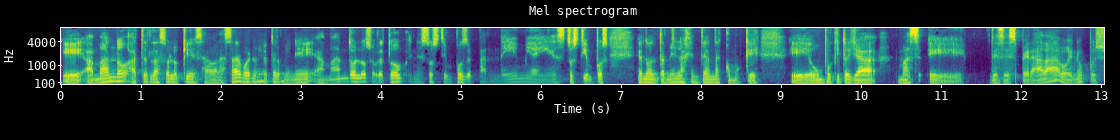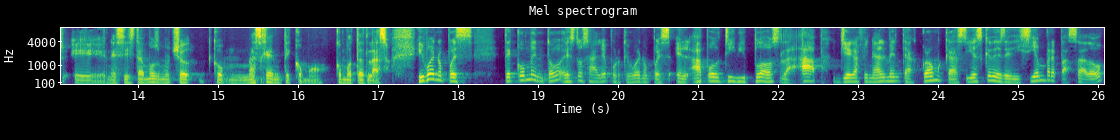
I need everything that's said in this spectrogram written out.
eh, amando, a Tesla solo quieres abrazar, bueno, yo terminé amándolo, sobre todo en estos tiempos de pandemia y en estos tiempos en donde también la gente anda como que eh, un poquito ya más... Eh, desesperada, bueno, pues necesitamos mucho más gente como, como Ted Lasso. Y bueno, pues te comento, esto sale porque, bueno, pues el Apple TV Plus, la app, llega finalmente a Chromecast y es que desde diciembre pasado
